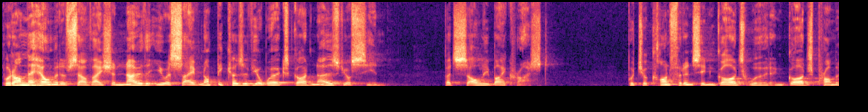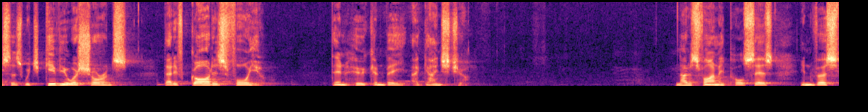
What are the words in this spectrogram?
Put on the helmet of salvation. Know that you are saved, not because of your works, God knows your sin, but solely by Christ. Put your confidence in God's word and God's promises, which give you assurance that if God is for you, then who can be against you? Notice finally, Paul says in verse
